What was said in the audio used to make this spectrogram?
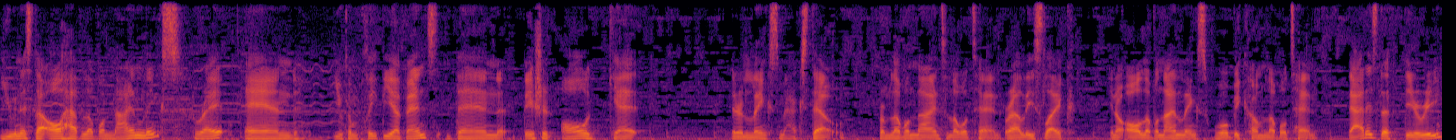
units that all have level 9 links, right? And you complete the event, then they should all get their links maxed out from level 9 to level 10, or at least like, you know, all level 9 links will become level 10. That is the theory.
